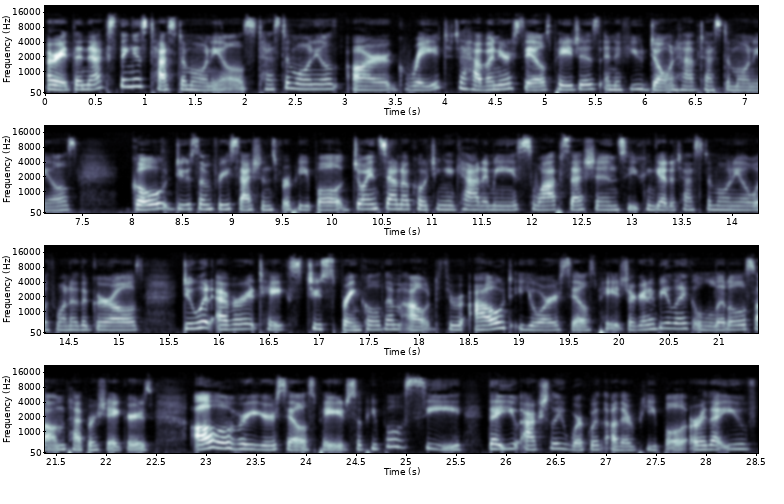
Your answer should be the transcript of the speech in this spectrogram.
All right, the next thing is testimonials. Testimonials are great to have on your sales pages. And if you don't have testimonials, go do some free sessions for people. Join Stand Out Coaching Academy, swap sessions so you can get a testimonial with one of the girls. Do whatever it takes to sprinkle them out throughout your sales page. They're going to be like little salt and pepper shakers all over your sales page so people see that you actually work with other people or that you've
